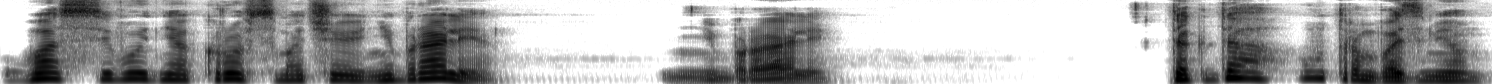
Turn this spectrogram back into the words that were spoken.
«У вас сегодня кровь с мочой не брали?» «Не брали». «Тогда утром возьмем».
